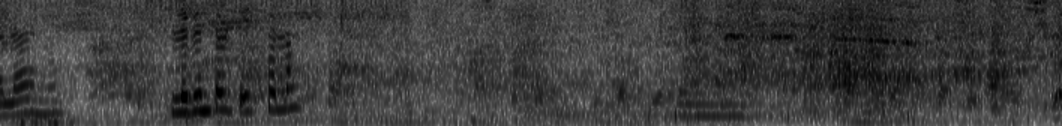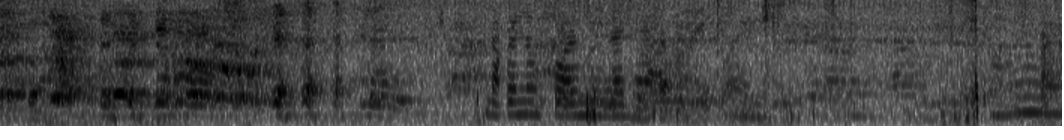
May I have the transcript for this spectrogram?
pala, no? 11.38 pa lang. Um, laki ng farm nila dyan. Ah. Ang.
